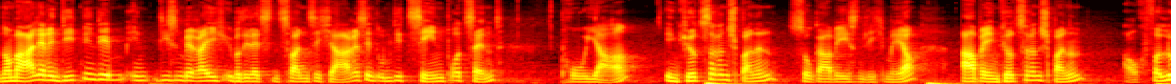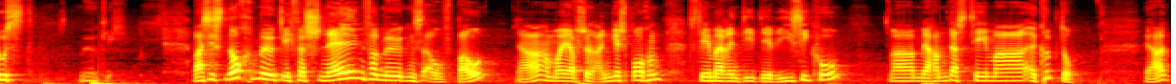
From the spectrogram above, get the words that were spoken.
Normale Renditen in, dem, in diesem Bereich über die letzten 20 Jahre sind um die 10% pro Jahr, in kürzeren Spannen sogar wesentlich mehr aber in kürzeren Spannen auch Verlust möglich. Was ist noch möglich für schnellen Vermögensaufbau? Ja, haben wir ja schon angesprochen, das Thema Rendite-Risiko. Ähm, wir haben das Thema äh, Krypto. Ja,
